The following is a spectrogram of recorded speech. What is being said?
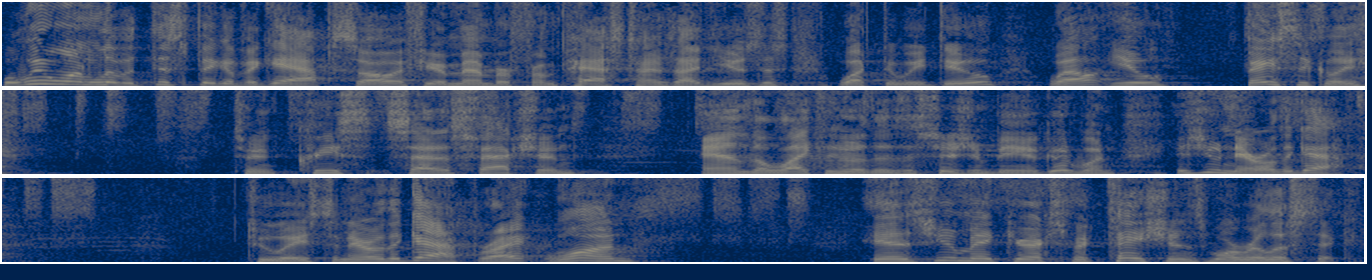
Well, we don't want to live with this big of a gap. So, if you remember from past times I've used this, what do we do? Well, you basically, to increase satisfaction and the likelihood of the decision being a good one, is you narrow the gap. Two ways to narrow the gap, right? One is you make your expectations more realistic.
